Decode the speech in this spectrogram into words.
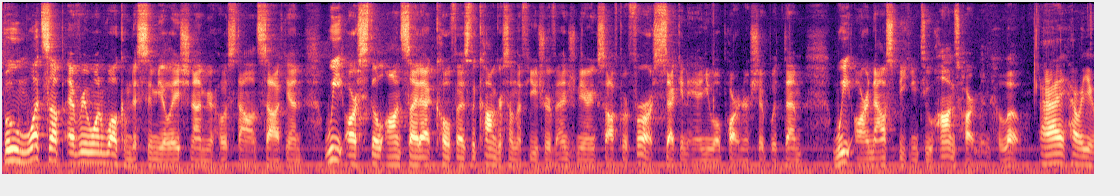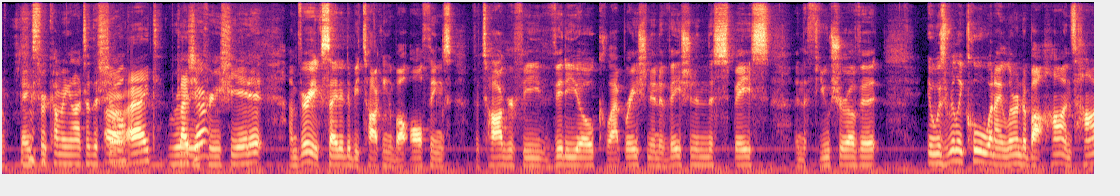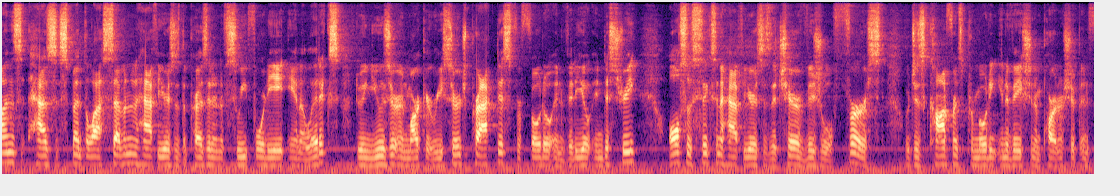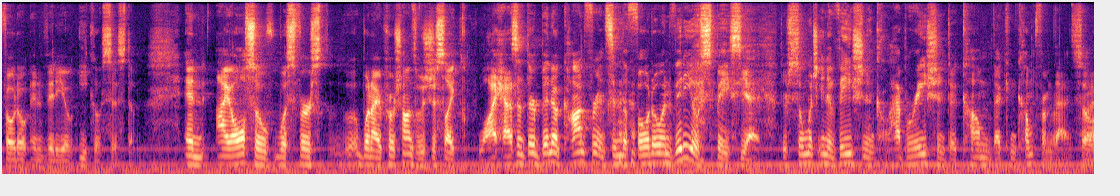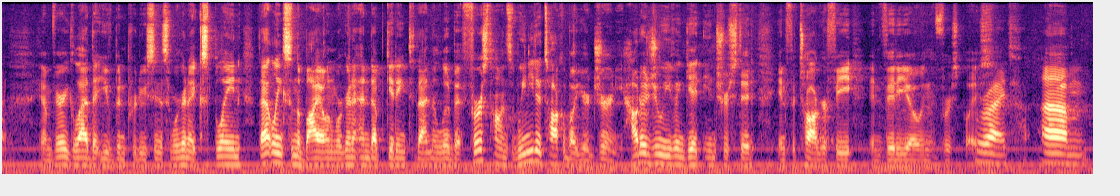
Boom, what's up everyone? Welcome to Simulation. I'm your host Allen Saakyan. We are still on site at COFES, the Congress on the Future of Engineering Software for our second annual partnership with them. We are now speaking to Hans Hartman. Hello. Hi, how are you? Thanks for coming on to the show. All right, really pleasure. appreciate it. I'm very excited to be talking about all things photography, video, collaboration, innovation in this space, and the future of it it was really cool when I learned about Hans. Hans has spent the last seven and a half years as the president of Suite 48 Analytics, doing user and market research practice for photo and video industry. Also, six and a half years as the chair of Visual 1st, which is conference promoting innovation and partnership in photo and video ecosystem. And I also was first when I approached Hans was just like, why hasn't there been a conference in the photo and video space yet? There's so much innovation and collaboration to come that can come from that. So. Right. I'm very glad that you've been producing this. We're going to explain that links in the bio, and we're going to end up getting to that in a little bit. First, Hans, we need to talk about your journey. How did you even get interested in photography and video in the first place? Right. Um,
